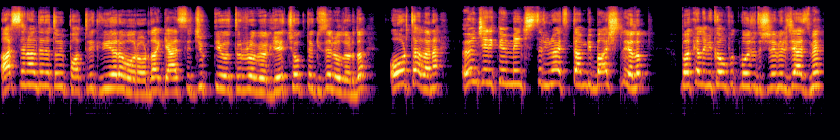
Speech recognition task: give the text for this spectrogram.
Arsenal'de de tabii Patrick Vieira var orada. Gelse cuk diye oturur o bölgeye. Çok da güzel olurdu. Orta alana öncelikle Manchester United'dan bir başlayalım. Bakalım ikon futbolcu düşürebileceğiz mi?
